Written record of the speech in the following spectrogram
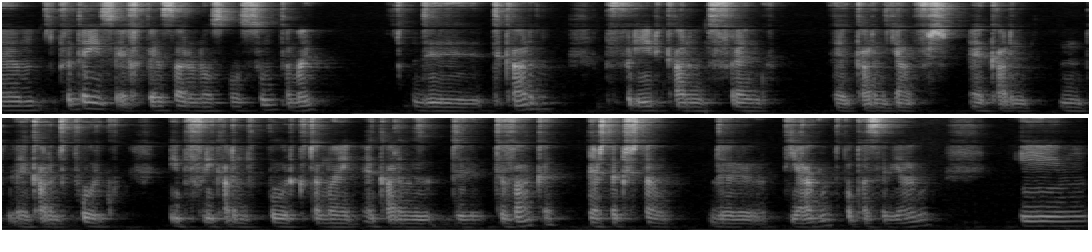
Um, portanto, é isso, é repensar o nosso consumo também de, de carne, preferir carne de frango, a carne de aves, a carne, a carne de porco e preferir carne de porco também a carne de, de vaca, nesta questão de, de água, de poupança de água, e,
